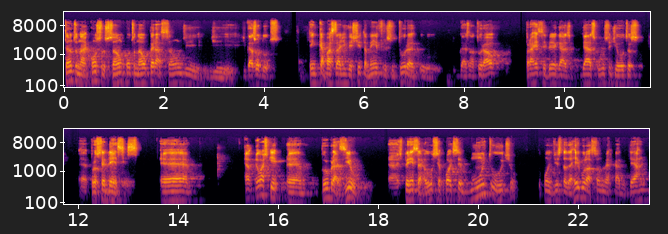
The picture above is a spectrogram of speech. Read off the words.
tanto na construção quanto na operação de, de, de gasodutos. Tem capacidade de investir também em infraestrutura do gás natural para receber gás, gás russo de outras é, procedências. É, eu acho que é, para o Brasil a experiência russa pode ser muito útil do ponto de vista da regulação do mercado interno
